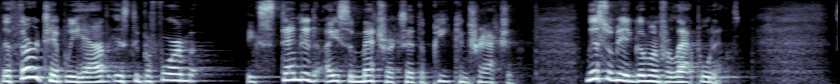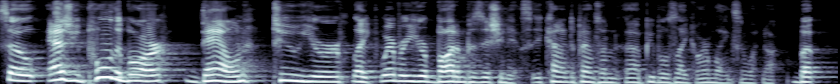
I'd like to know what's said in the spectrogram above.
The third tip we have is to perform extended isometrics at the peak contraction. This would be a good one for lat pull downs. So as you pull the bar down to your like wherever your bottom position is, it kind of depends on uh, people's like arm lengths and whatnot. But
